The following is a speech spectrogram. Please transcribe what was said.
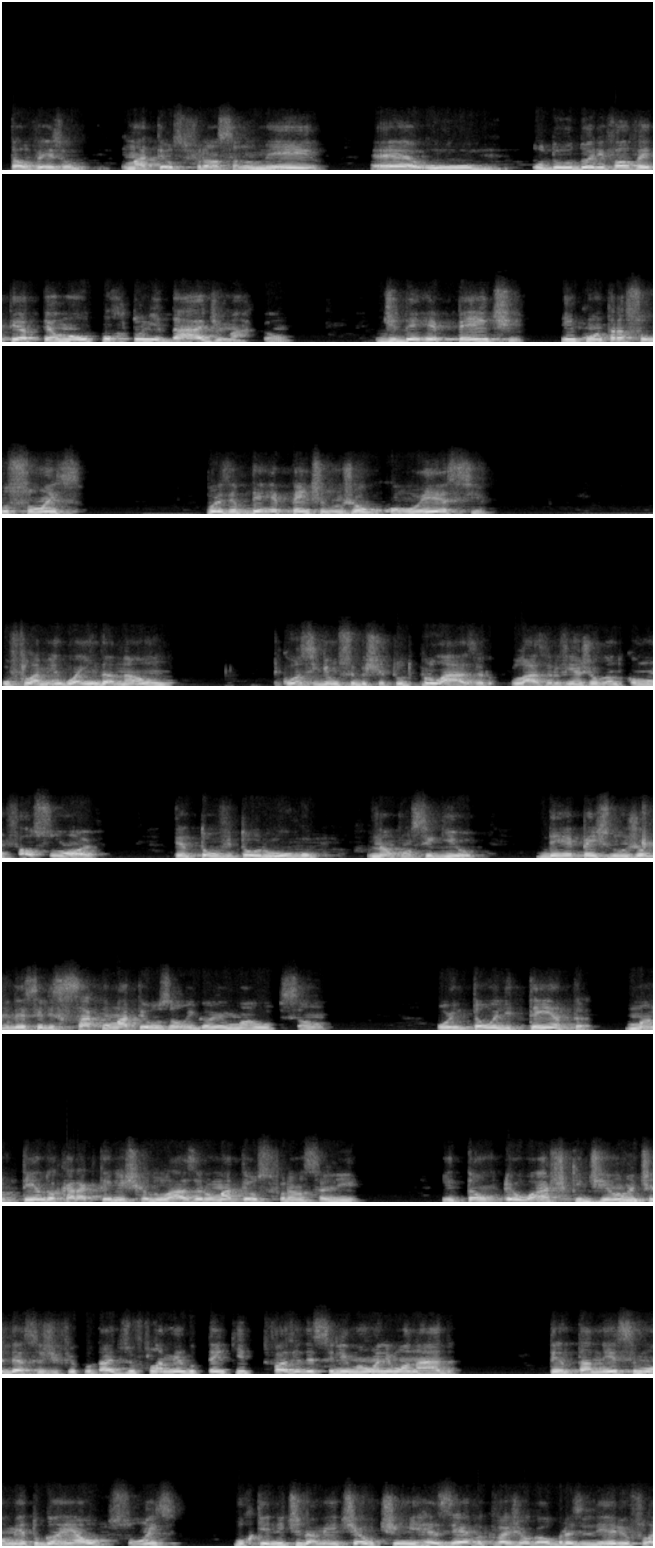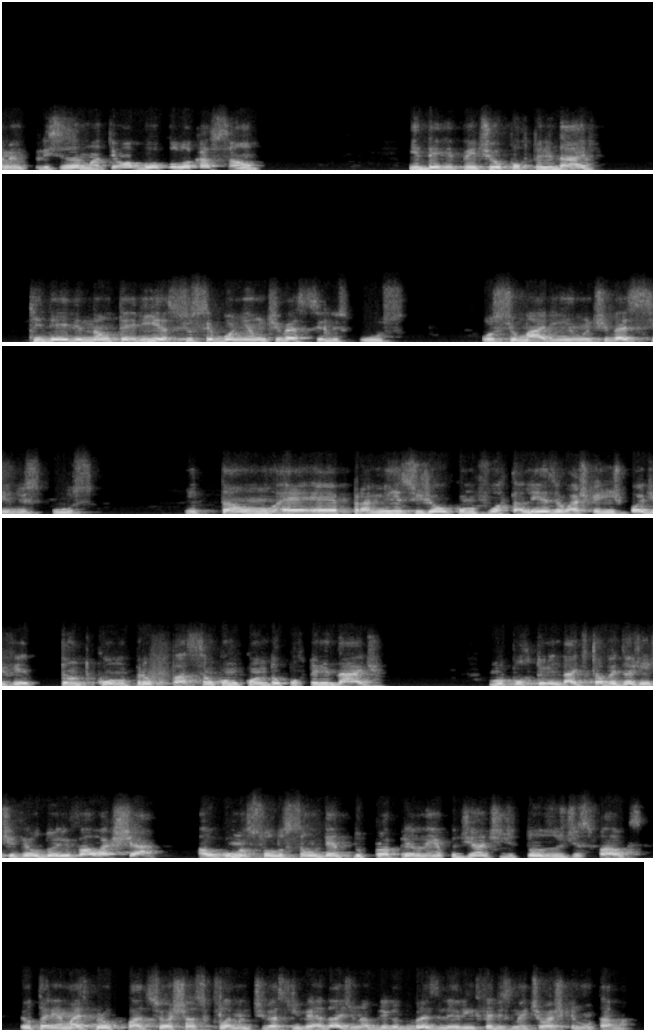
Talvez o Matheus França no meio. É, o, o Dorival vai ter até uma oportunidade, Marcão, de de repente encontrar soluções. Por exemplo, de repente, num jogo como esse, o Flamengo ainda não conseguiu um substituto para o Lázaro. O Lázaro vinha jogando como um falso 9. Tentou o Vitor Hugo, não conseguiu. De repente, num jogo desse, ele saca um Mateusão e ganha uma opção. Ou então ele tenta, mantendo a característica do Lázaro, o Matheus França ali. Então, eu acho que diante dessas dificuldades, o Flamengo tem que fazer desse limão a limonada. Tentar, nesse momento, ganhar opções, porque nitidamente é o time reserva que vai jogar o brasileiro e o Flamengo precisa manter uma boa colocação. E, de repente, a oportunidade que dele não teria se o Cebolinha não tivesse sido expulso ou se o Marinho não tivesse sido expulso. Então, é, é para mim, esse jogo como Fortaleza, eu acho que a gente pode ver tanto como preocupação como quanto oportunidade. Uma oportunidade, talvez, a gente ver o Dorival achar alguma solução dentro do próprio elenco diante de todos os desfalques. Eu estaria mais preocupado se eu achasse que o Flamengo tivesse de verdade na briga do brasileiro, e infelizmente eu acho que não está.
